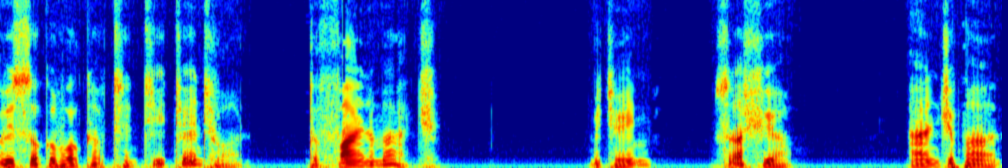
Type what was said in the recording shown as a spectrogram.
Beach Soccer World Cup 2021, the final match between Russia and Japan.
